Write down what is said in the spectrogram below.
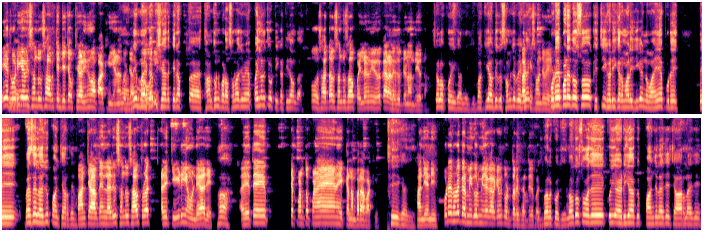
ਇਹ ਥੋੜੀ ਆ ਵੀ ਜੀ। ਸੰਧੂ ਸਾਹਿਬ ਤੀਜੇ ਚੌਥੇ ਵਾਲੀ ਨੂੰ ਆਪਾਂ ਆਖੀ ਜਾਣਾ ਦੂਜਾ ਨਹੀਂ ਮੈਂ ਸੂਆ ਕਿਹਾ ਵੀ ਉਹਦੀ। ਸ਼ਾਇਦ ਕਿਰਾ ਥਾਂ ਤੁਹਾਨੂੰ ਬੜਾ ਸੋਹਣਾ ਜਿਵੇਂ ਪਹਿਲਾਂ ਝੋਟੀ ਕੱਟੀ ਦਾ ਹੁੰਦਾ। ਹੋ ਸਕਦਾ ਸੰਧੂ ਸਾਹਿਬ ਪਹਿਲਣ ਵੀ ਹੋਵੇ ਘਰ ਵਾਲੇ ਦੂਜਣ ਆਂਦੇ ਉਹਦਾ। ਚਲੋ ਕੋਈ ਗੱਲ ਨਹੀਂ ਜੀ। ਬਾਕੀ ਆਪਦੀ ਕੋਈ ਸਮਝ ਵੇਖ ਲੈ। ਪੁੜੇ ਪੜੇ ਦੋਸਤੋ ਖਿੱਚੀ ਖੜੀ ਕਰਮ ਵਾਲੀ ਜੀਗੇ ਨਵਾਏ ਆ ਪੁੜੇ। ਤੇ ਵੈਸੇ ਲੈ ਜੂ 5-4 ਦਿਨ। ਪੰਜ ਚਾਰ ਦਿਨ ਲੈ ਜੂ ਸੰਧੂ ਸਾਹਿਬ ਥੋੜਾ ਅਜੇ ਚੀੜ ਹੀ ਆਉਣ ਡਿਆ ਅਜੇ। ਹਾਂ। ਅਜੇ ਤੇ ਟਿੱਪਣ ਤੋਂ ਐਨ ਇੱਕ ਨੰਬਰ ਆ ਬਾਕੀ। ਠੀਕ ਹੈ ਜੀ। ਹਾਂਜੀ ਹਾਂਜੀ। ਪੁੜੇ ਥੋੜੇ ਗਰਮੀ ਗੁਰਮੀ ਦਾ ਕਰਕੇ ਵੀ ਤੁਰਦੇ ਤੁਰੇ ਫਿਰਦੇ ਨੇ ਬਿਲਕੁਲ ਜੀ। ਲਓ ਦੋਸਤੋ ਅਜੇ ਕੋਈ ਆਈਡੀਆ ਕੋਈ 5 ਲੈ ਜੇ 4 ਲੈ ਜੇ।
